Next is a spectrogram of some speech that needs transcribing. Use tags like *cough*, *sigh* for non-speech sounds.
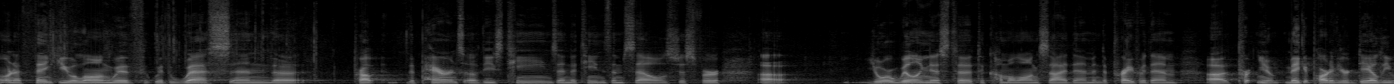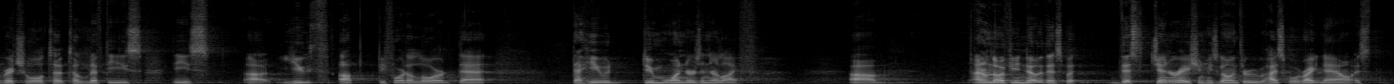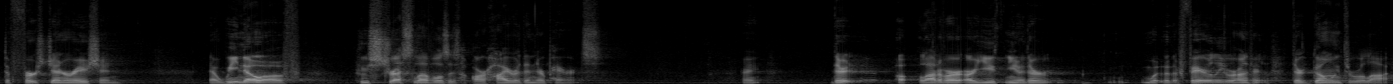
I want to thank you along with, with Wes and the, the parents of these teens and the teens themselves just for uh, your willingness to, to come alongside them and to pray for them, uh, pr- you know, make it part of your daily ritual to, to lift these, these uh, youth up before the Lord, that, that He would do wonders in their life. Um, I don't know if you know this, but this generation who's going through high school right now is the first generation that we know of whose stress levels is, are higher than their parents. Right? They're, a lot of our, our youth, you know, they're whether fairly or unfairly, they're going through a lot.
